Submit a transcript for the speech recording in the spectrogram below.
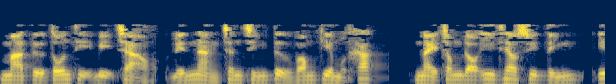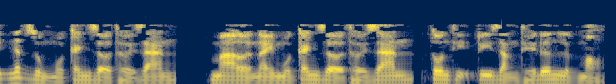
mà từ tôn thị bị trảo, đến nàng chân chính tử vong kia một khắc, này trong đó y theo suy tính, ít nhất dùng một canh giờ thời gian, mà ở này một canh giờ thời gian, tôn thị tuy rằng thế đơn lực mỏng,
